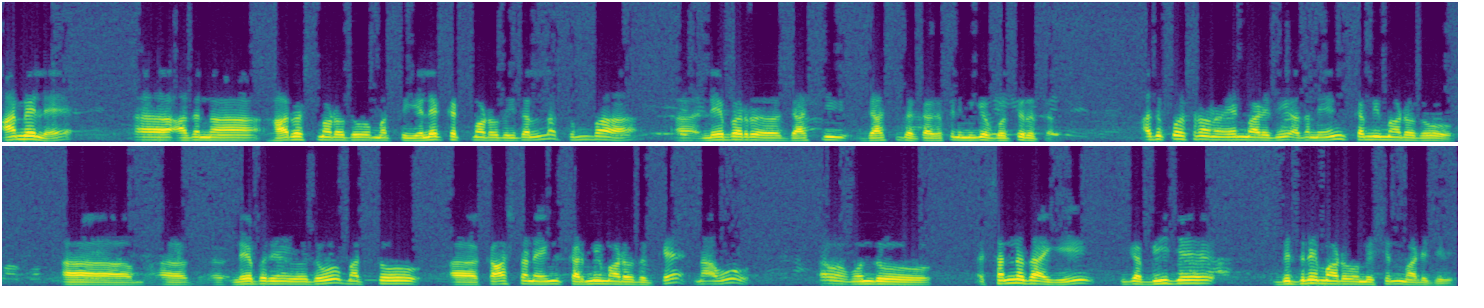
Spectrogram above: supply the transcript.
ಆಮೇಲೆ ಅದನ್ನು ಹಾರ್ವೆಸ್ಟ್ ಮಾಡೋದು ಮತ್ತು ಎಲೆ ಕಟ್ ಮಾಡೋದು, ಇದೆಲ್ಲ ತುಂಬ ಲೇಬರ್ ಜಾಸ್ತಿ ಜಾಸ್ತಿ ಬೇಕಾಗುತ್ತೆ ನಿಮಗೆ ಗೊತ್ತಿರುತ್ತೆ. ಅದಕ್ಕೋಸ್ಕರ ನಾವು ಏನು ಮಾಡಿದ್ವಿ, ಅದನ್ನು ಹೆಂಗೆ ಕಮ್ಮಿ ಮಾಡೋದು ಲೇಬರ್ ಇರೋದು ಮತ್ತು ಕಾಸ್ಟನ್ನು ಹೆಂಗೆ ಕಡಿಮೆ ಮಾಡೋದಕ್ಕೆ ನಾವು ಒಂದು ಸಣ್ಣದಾಗಿ ಈಗ ಬೀಜ ಬಿತ್ತನೆ ಮಾಡುವ ಮೆಷಿನ್ ಮಾಡಿದ್ದೀವಿ.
